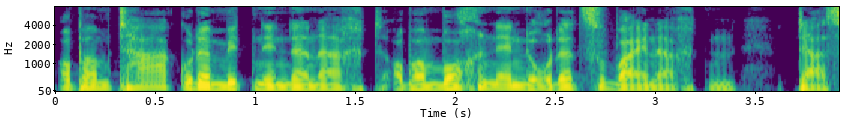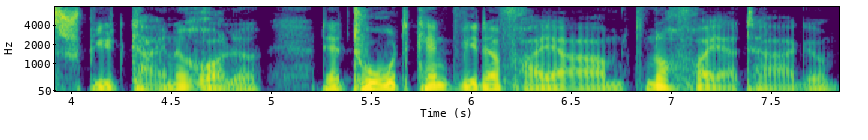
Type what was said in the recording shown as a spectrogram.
Ob am Tag oder mitten in der Nacht, ob am Wochenende oder zu Weihnachten, das spielt keine Rolle. Der Tod kennt weder Feierabend noch Feiertage.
